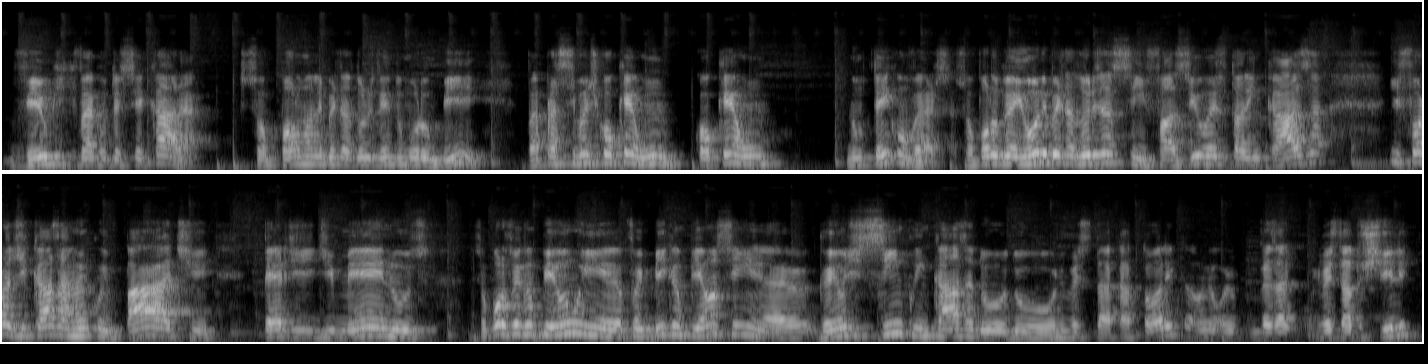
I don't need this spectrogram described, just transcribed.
ver o que, que vai acontecer. Cara, são Paulo na Libertadores dentro do Morumbi, vai para cima de qualquer um, qualquer um. Não tem conversa. São Paulo ganhou a Libertadores assim, fazia o resultado em casa e fora de casa arranca o um empate, perde de menos. São Paulo foi campeão, e foi bicampeão, assim, é, ganhou de 5 em casa do, do Universidade Católica, Universidade do Chile.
